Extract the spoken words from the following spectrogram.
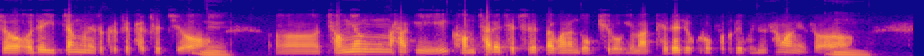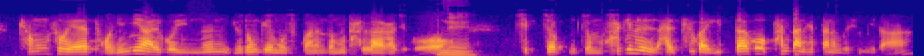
저 어제 입장문에서 그렇게 밝혔죠. 네. 어, 정영학이 검찰에 제출했다고 하는 녹취록이 막 대대적으로 보도되고 있는 상황에서 음. 평소에 본인이 알고 있는 유동규의 모습과는 너무 달라가지고 네. 직접 좀 확인을 할 필요가 있다고 판단했다는 것입니다.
